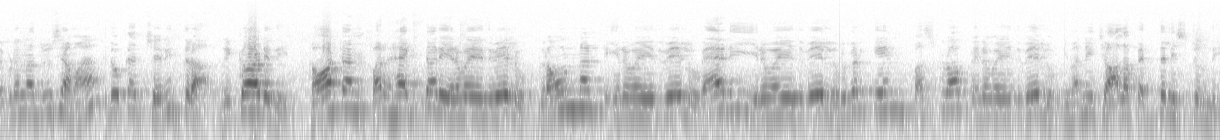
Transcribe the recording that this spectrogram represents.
ఎప్పుడన్నా చూసామా ఇది ఒక చరిత్ర రికార్డ్ ఇది. కాటన్ పర్ హెక్టర్ ఇరవై ఐదు వేలు గ్రౌండ్ నట్ ఇరవై ఐదు వేలు ప్యాడీ ఇరవై ఐదు వేలు షుగర్ కేన్ ఫస్ట్ క్రాప్ ఇరవై ఐదు వేలు. ఇవన్నీ చాలా పెద్ద లిస్ట్ ఉంది.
